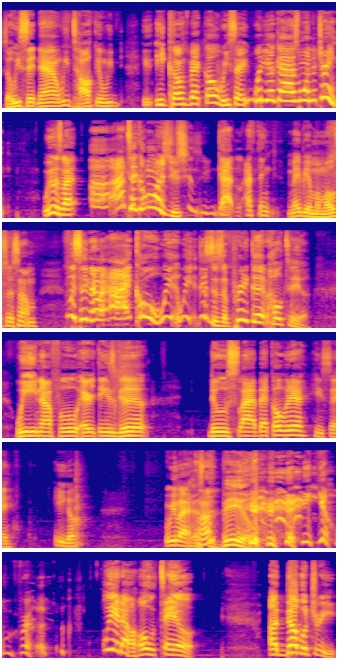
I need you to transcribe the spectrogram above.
So we sit down, we talking. We he, he comes back over. He say, "What do you guys want to drink?" We was like, uh, "I'll take an orange juice." She got, I think, maybe a mimosa or something. We sitting there like, "All right, cool. We, we this is a pretty good hotel. We eating our food, everything's good." Dude slide back over there. He say, "Here you go." We like, That's huh? the bill. Yo, bro, we in a hotel, a double tree,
